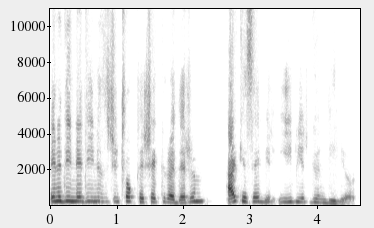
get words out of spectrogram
Beni dinlediğiniz için çok teşekkür ederim. Herkese bir iyi bir gün diliyorum.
